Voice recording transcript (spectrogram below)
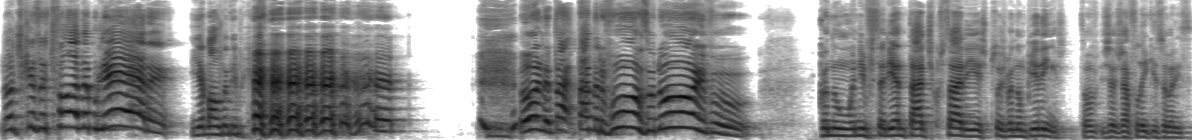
não te esqueças de falar da mulher! E a malta tipo, olha, está tá nervoso o noivo! Quando um aniversariante está a discursar e as pessoas mandam piadinhas. Então, já, já falei aqui sobre isso.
